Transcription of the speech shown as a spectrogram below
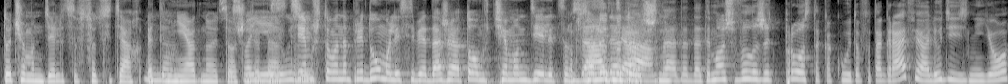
то, чем он делится в соцсетях. Это да. не одно и то же, ребята. С тем, что вы напридумали себе даже о том, чем он делится Абсолютно в соцсетях. точно. Да, да, да. Ты можешь выложить просто какую-то фотографию, а люди из нее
